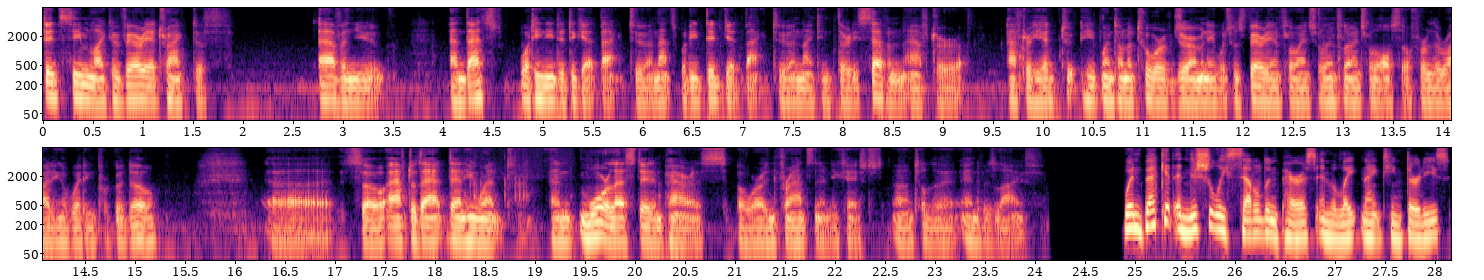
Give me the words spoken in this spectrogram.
did seem like a very attractive avenue. And that's what he needed to get back to. And that's what he did get back to in 1937 after, after he, had he went on a tour of Germany, which was very influential, influential also for the writing of Waiting for Godot. Uh, so after that, then he went and more or less stayed in Paris or in France in any case uh, until the end of his life. When Beckett initially settled in Paris in the late 1930s,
